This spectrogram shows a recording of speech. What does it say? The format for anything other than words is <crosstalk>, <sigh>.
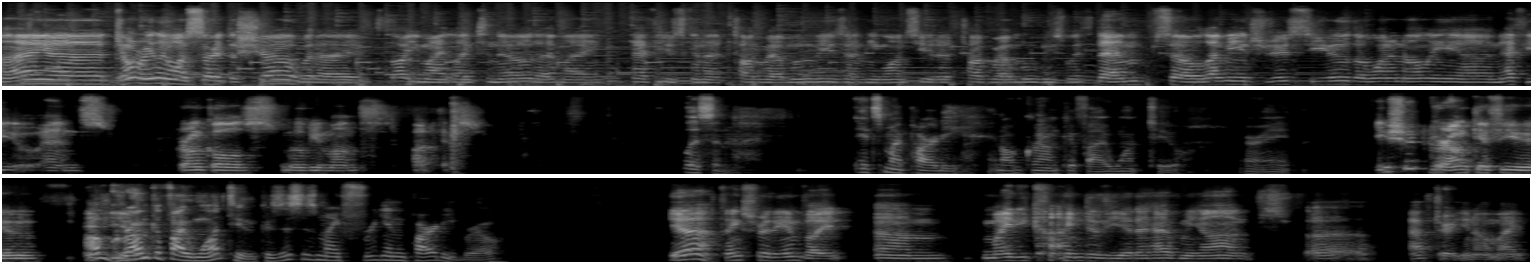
I uh, don't really want to start the show, but I thought you might like to know that my nephew's going to talk about movies and he wants you to talk about movies with them. So let me introduce to you the one and only uh, nephew and Gruncle's Movie Month podcast. Listen, it's my party and I'll grunk if I want to. All right. You should grunk if you. If I'll you- grunk if I want to because this is my freaking party, bro. Yeah, thanks for the invite. Um, mighty <laughs> kind of you to have me on uh, after you know my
